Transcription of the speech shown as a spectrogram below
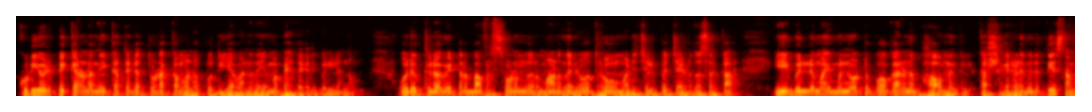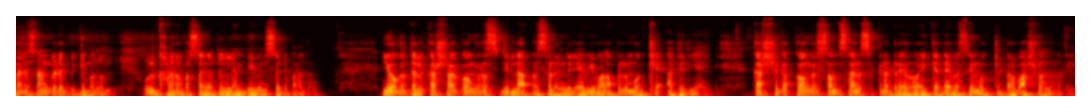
കുടിയൊഴിപ്പിക്കാനുള്ള നീക്കത്തിന്റെ തുടക്കമാണ് പുതിയ വന നിയമ ഭേദഗതി ബില്ലെന്നും ഒരു കിലോമീറ്റർ ബഫർ സോണും നിർമ്മാണ നിരോധനവും അടിച്ചേൽപ്പിച്ച ഇടതു സർക്കാർ ഈ ബില്ലുമായി മുന്നോട്ട് പോകാനാണ് ഭാവമെങ്കിൽ കർഷകരെ നിരത്തി സമരം സംഘടിപ്പിക്കുമെന്നും ഉദ്ഘാടന പ്രസംഗത്തിൽ എം പി വിൻസെന്റ് പറഞ്ഞു. യോഗത്തിൽ കർഷക കോൺഗ്രസ് ജില്ലാ പ്രസിഡന്റ് രവി വളപ്പിൽ മുഖ്യ അതിഥിയായി. കർഷക കോൺഗ്രസ് സംസ്ഥാന സെക്രട്ടറി റോയ് കെ ദേവസി മുഖ്യ പ്രഭാഷണം നടത്തി.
